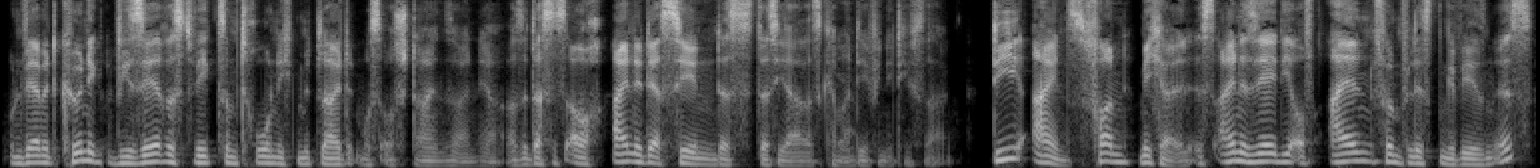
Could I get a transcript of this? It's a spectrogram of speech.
Und wer mit König Viserys Weg zum Thron nicht mitleidet, muss aus Stein sein. Ja, also das ist auch eine der Szenen des, des Jahres, kann man definitiv sagen. Die Eins von Michael ist eine Serie, die auf allen fünf Listen gewesen ist.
